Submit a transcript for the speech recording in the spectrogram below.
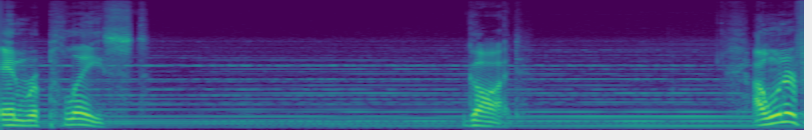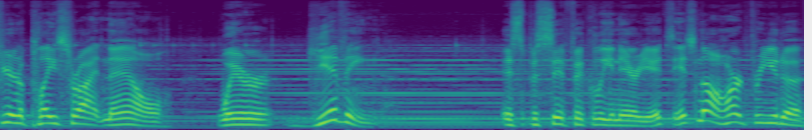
and replaced God. I wonder if you're in a place right now where giving is specifically an area. It's, it's not hard for you to,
